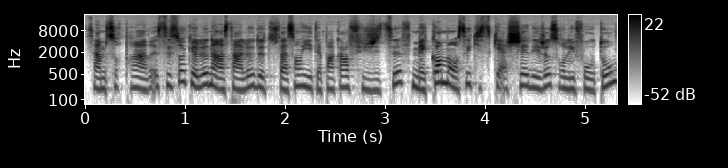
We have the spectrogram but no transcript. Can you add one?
ça me surprendrait. C'est sûr que là, dans ce temps-là, de toute façon, il n'était pas encore fugitif, mais comme on sait qu'il se cachait déjà sur les photos,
